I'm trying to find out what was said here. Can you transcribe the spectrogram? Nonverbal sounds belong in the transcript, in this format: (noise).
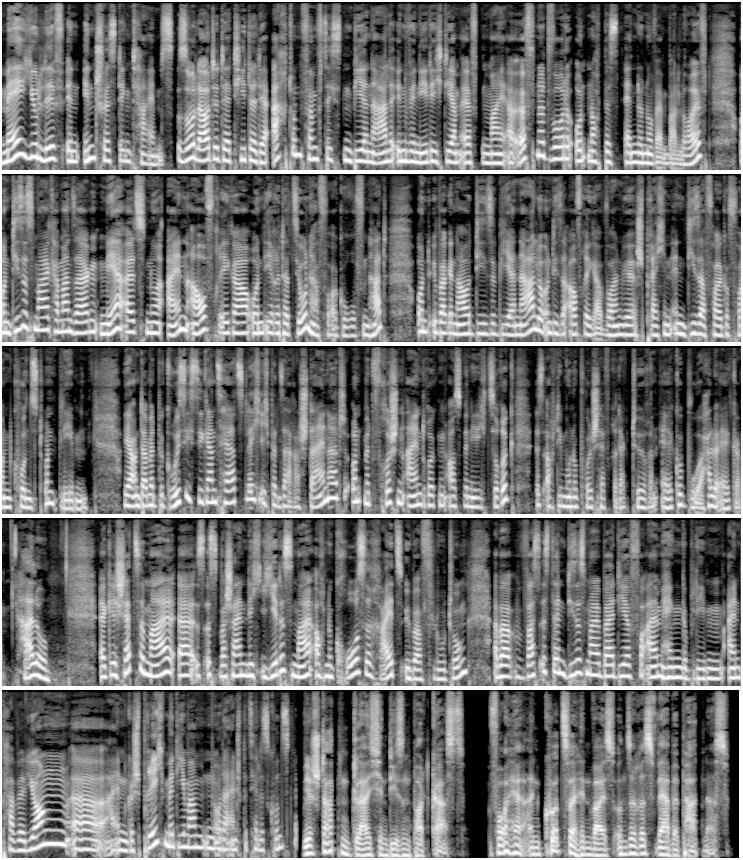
May You Live in Interesting Times. So lautet der Titel der 58. Biennale in Venedig, die am 11. Mai eröffnet wurde und noch bis Ende November läuft. Und dieses Mal kann man sagen, mehr als nur einen Aufreger und Irritation hervorgerufen hat. Und über genau diese Biennale und diese Aufreger wollen wir sprechen in dieser Folge von Kunst und Leben. Ja, und damit begrüße ich Sie ganz herzlich. Ich bin Sarah Steinert und mit frischen Eindrücken aus Venedig zurück ist auch die Monopol-Chefredakteurin Elke Buhr. Hallo Elke. Hallo. Elke, ich schätze mal, äh, es ist wahrscheinlich jedes Mal auch eine große Reizüberflutung. Aber was ist denn dieses Mal bei dir vor allem hängen geblieben? Ein Pavillon, äh, ein Gespräch mit jemandem oder ein spezielles Kunstwerk? Wir starten gleich in diesen Podcast. Vorher ein kurzer Hinweis unseres Werbepartners.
